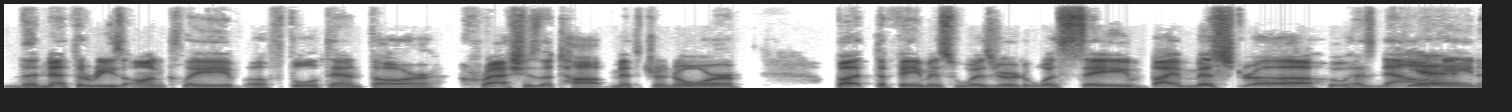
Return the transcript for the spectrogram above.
the Netherese enclave of Thultanthar crashes atop Myth Drannor, but the famous wizard was saved by Mystra, who has now gained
